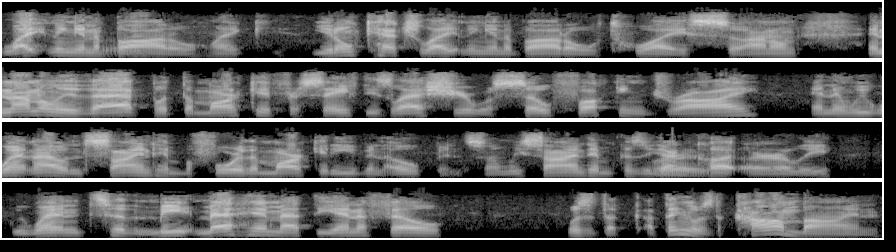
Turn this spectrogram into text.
Lightning in a bottle. Like you don't catch lightning in a bottle twice. So I don't. And not only that, but the market for safeties last year was so fucking dry. And then we went out and signed him before the market even opened. So we signed him because he got Right. cut early. We went to the meet, met him at the NFL. Was it the? I think it was the combine,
